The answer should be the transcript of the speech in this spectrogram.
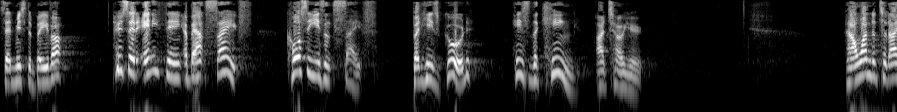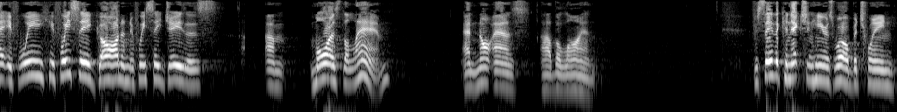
said Mr. Beaver. Who said anything about safe? Of course he isn't safe, but he's good. He's the king, I tell you. And I wonder today if we, if we see God and if we see Jesus um, more as the lamb and not as uh, the lion. If we see the connection here as well between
